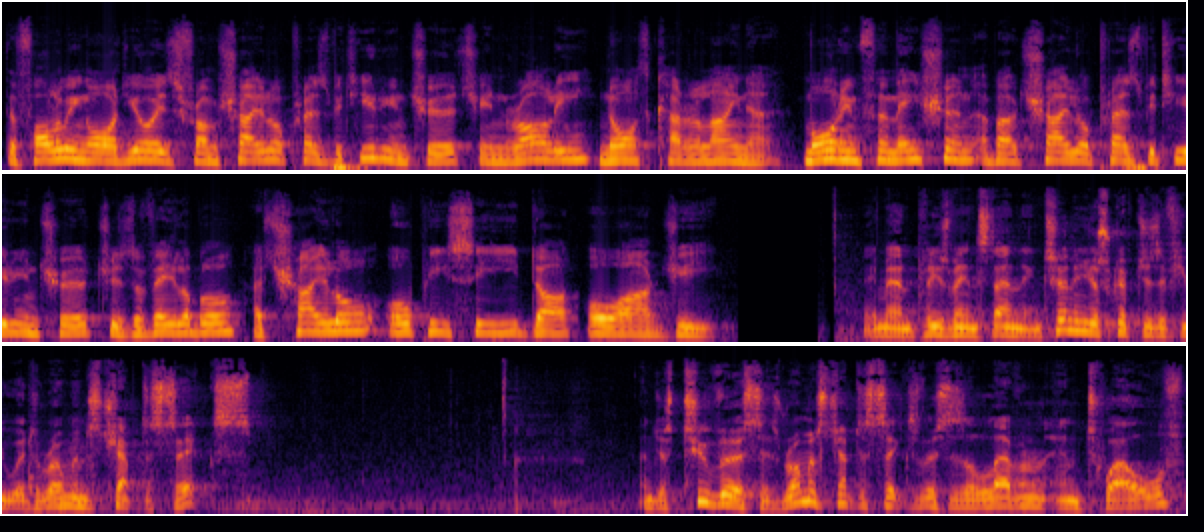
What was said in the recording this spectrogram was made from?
The following audio is from Shiloh Presbyterian Church in Raleigh, North Carolina. More information about Shiloh Presbyterian Church is available at shilohopc.org. Amen. Please remain standing. Turn in your scriptures, if you would, to Romans chapter 6. And just two verses Romans chapter 6, verses 11 and 12,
